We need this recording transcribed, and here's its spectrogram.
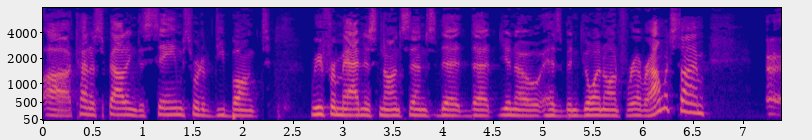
uh, kind of spouting the same sort of debunked reefer madness nonsense that that you know has been going on forever. How much time uh,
